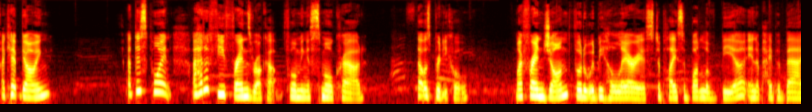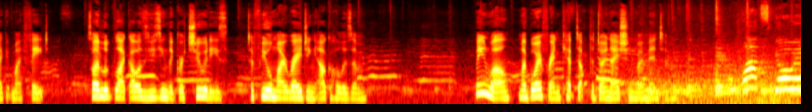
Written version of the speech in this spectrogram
I kept going. At this point, I had a few friends rock up, forming a small crowd. That was pretty cool. My friend John thought it would be hilarious to place a bottle of beer in a paper bag at my feet, so I looked like I was using the gratuities to fuel my raging alcoholism. Meanwhile, my boyfriend kept up the donation momentum. What's going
